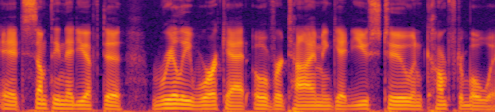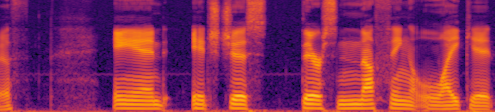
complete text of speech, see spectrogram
It's something that you have to really work at over time and get used to and comfortable with. And it's just there's nothing like it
